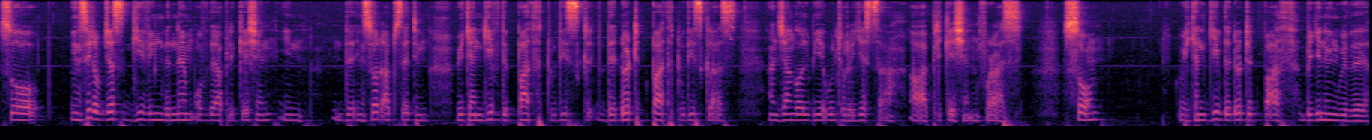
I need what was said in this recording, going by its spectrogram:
So instead of just giving the name of the application in the installed app setting we can give the path to this the dotted path to this class and Django will be able to register our application for us. So we can give the dotted path beginning with the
